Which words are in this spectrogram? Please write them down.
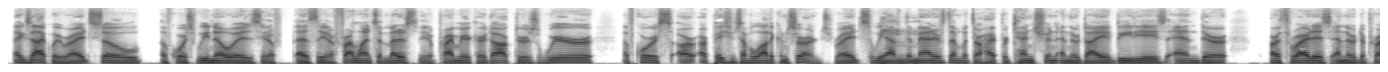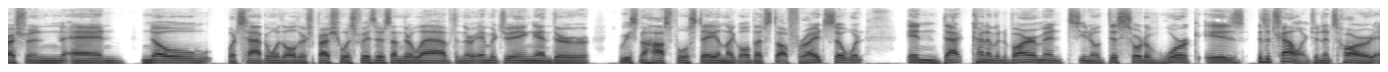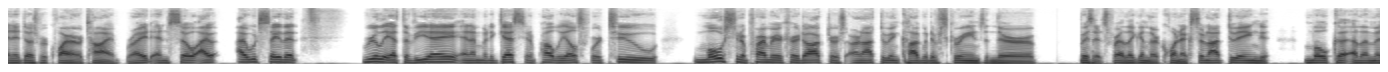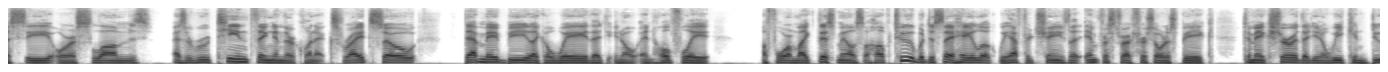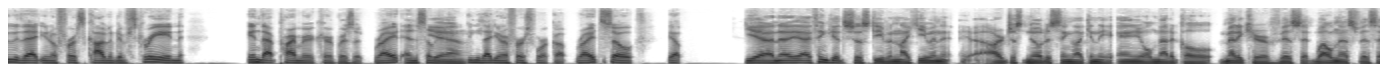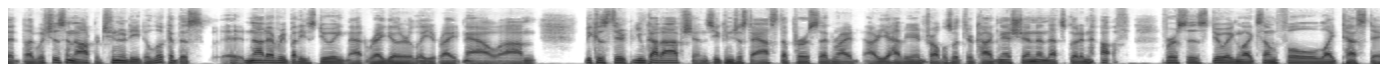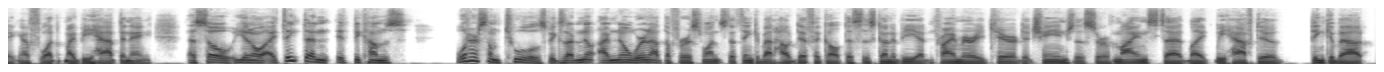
Exactly right. So, of course, we know as you know, as you know, front lines of medicine, you know, primary care doctors, we're of course, our, our patients have a lot of concerns, right? So we have mm-hmm. to manage them with their hypertension and their diabetes and their arthritis and their depression and know what's happened with all their specialist visits and their labs and their imaging and their recent hospital stay and like all that stuff, right? So when in that kind of environment, you know, this sort of work is is a challenge and it's hard and it does require time, right? And so I I would say that really at the VA and I'm going to guess you know probably elsewhere too, most you know primary care doctors are not doing cognitive screens in their visits, right? Like in their clinics, they're not doing MoCA, MMSE, or SLUMS as a routine thing in their clinics, right? So that may be like a way that you know, and hopefully a forum like this may also help too. But to say, hey, look, we have to change that infrastructure, so to speak, to make sure that you know we can do that, you know, first cognitive screen in that primary care visit, right? And so yeah. we can do that, you know, first workup, right? So yeah, and I, I, think it's just even like even are just noticing like in the annual medical Medicare visit, wellness visit, which is an opportunity to look at this. Uh, not everybody's doing that regularly right now. Um, because there, you've got options. You can just ask the person, right? Are you having any troubles with your cognition? And that's good enough versus doing like some full like testing of what might be happening. Uh, so, you know, I think then it becomes what are some tools? Because I know I know we're not the first ones to think about how difficult this is going to be in primary care to change this sort of mindset. Like we have to think about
